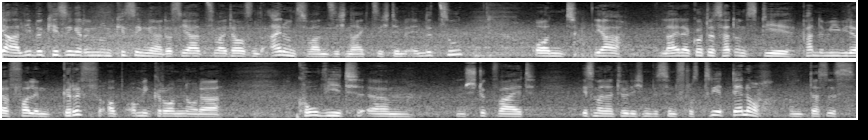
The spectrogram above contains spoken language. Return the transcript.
Ja, liebe Kissingerinnen und Kissinger, das Jahr 2021 neigt sich dem Ende zu. Und ja, leider Gottes hat uns die Pandemie wieder voll im Griff, ob Omikron oder Covid. Ähm, ein Stück weit ist man natürlich ein bisschen frustriert. Dennoch, und das ist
